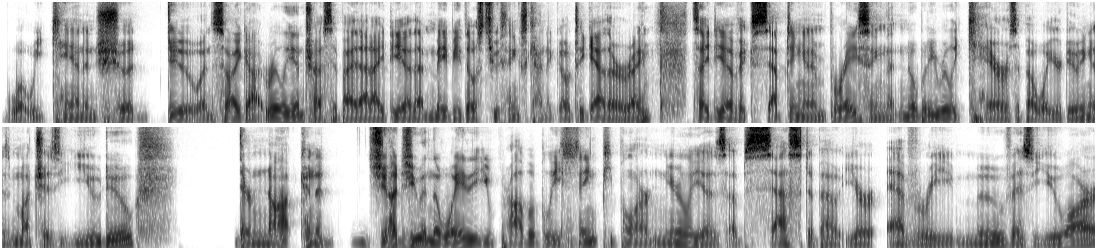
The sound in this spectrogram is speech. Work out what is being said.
what we can and should do. And so I got really interested by that idea that maybe those two things kind of go together, right? This idea of accepting and embracing that nobody really cares about what you're doing as much as you do they're not going to judge you in the way that you probably think. People aren't nearly as obsessed about your every move as you are,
